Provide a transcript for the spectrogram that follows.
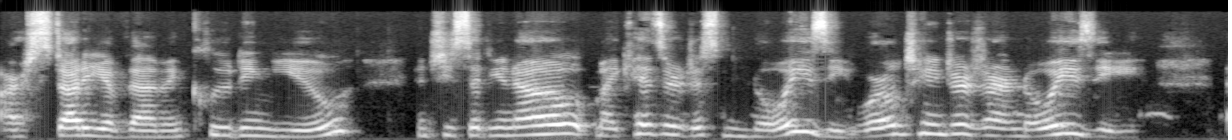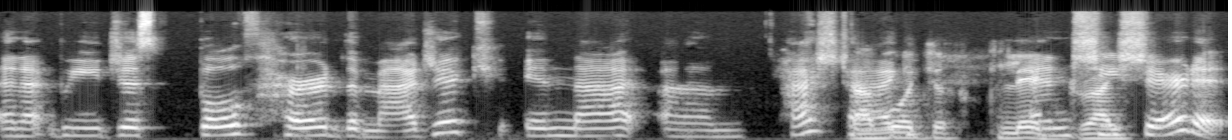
our study of them, including you. And she said, You know, my kids are just noisy. World changers are noisy. And we just both heard the magic in that um, hashtag. That clicked, and right? she shared it.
